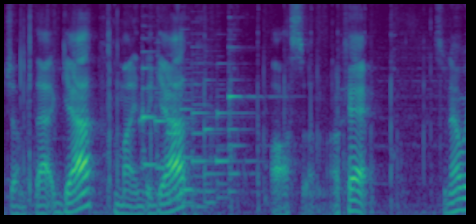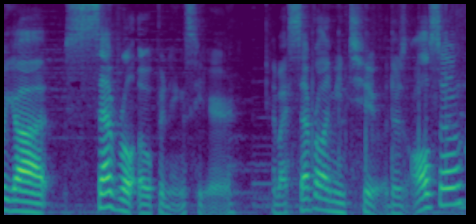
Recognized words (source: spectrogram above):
Jump that gap. Mind the gap. Awesome. Okay. So now we got several openings here. And by several, I mean two. There's also,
